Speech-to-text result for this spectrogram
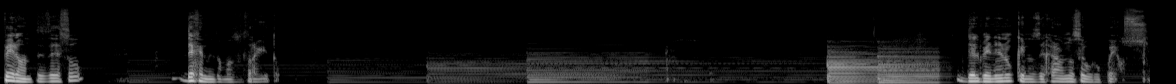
Pero antes de eso, déjenme tomar su traguito. Del veneno que nos dejaron los europeos.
